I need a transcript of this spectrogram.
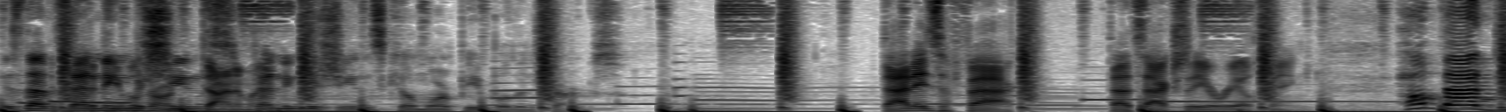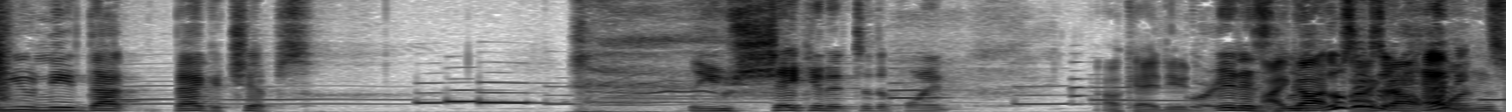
is that vending machines vending machines kill more people than sharks. That is a fact. That's actually a real thing. How bad do you need that bag of chips? Are you shaking it to the point? Okay, dude. Or it is I got those things I are heavy. ones.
